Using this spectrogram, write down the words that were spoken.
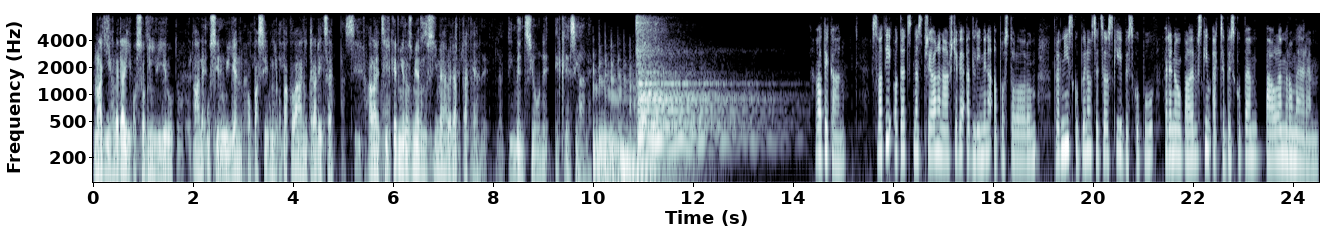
Mladí hledají osobní víru a neusilují jen o pasivní opakování tradice, ale církevní rozměr musíme hledat také. Vatikán. Svatý otec dnes přijal na návštěvě ad limina apostolorum první skupinu sicilských biskupů vedenou palermským arcibiskupem Paulem Romérem.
